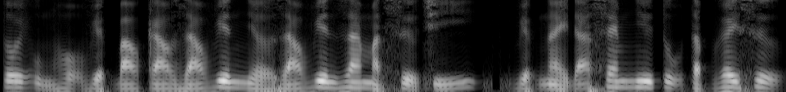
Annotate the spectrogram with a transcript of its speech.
tôi ủng hộ việc báo cáo giáo viên nhờ giáo viên ra mặt xử trí, việc này đã xem như tụ tập gây sự,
